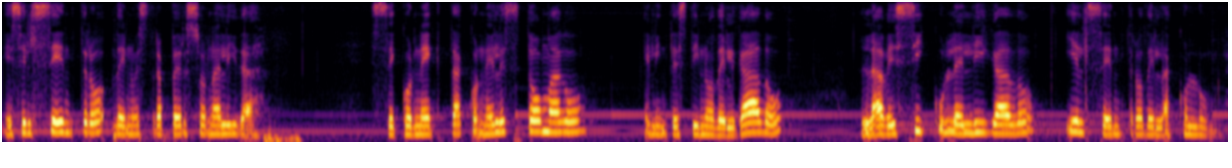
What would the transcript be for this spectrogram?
es el centro de nuestra personalidad. Se conecta con el estómago, el intestino delgado, la vesícula, el hígado y el centro de la columna.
